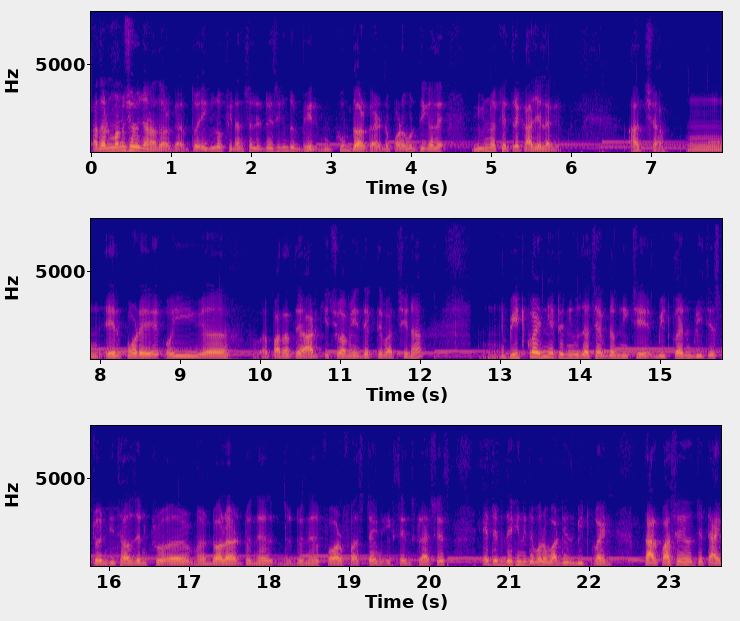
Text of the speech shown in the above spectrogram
সাধারণ মানুষেরও জানা দরকার। তো এগুলো ফিনান্সিয়াল লিটারেসি কিন্তু খুব দরকার। এটা পরবর্তীকালে বিভিন্ন ক্ষেত্রে কাজে লাগে। আচ্ছা এরপরে ওই পাতাতে আর কিছু আমি দেখতে পাচ্ছি না। বিটকয়েন নিয়ে একটা নিউজ আছে একদম নিচে। Bitcoin breaches twenty thousand dollar twenty for first time exchange crashes এটা একটু দেখে নিতে পারো হোয়াট ইজ বিটকয়েন তার পাশে হচ্ছে টাইম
